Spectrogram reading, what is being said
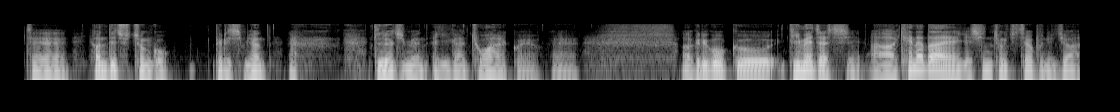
제 현디 추천곡 들으시면 들려주면 아기가 좋아할 거예요. 예. 아, 그리고 그, 김혜자 씨. 아, 캐나다에 계신 청취자분이죠.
